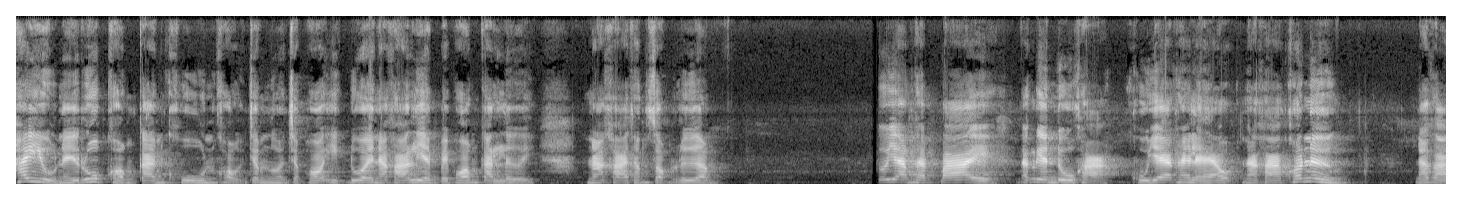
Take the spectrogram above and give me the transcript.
ให้อยู่ในรูปของการคูณของจำนวนเฉพาะอีกด้วยนะคะ เรียนไปพร้อมกันเลยนะคะ ทั้งสองเรื่อง ตัวอย่างถัดไป นักเรียนดูค่ะ ครูแยกให้แล้วนะคะ ข้อหนึ่งนะคะ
